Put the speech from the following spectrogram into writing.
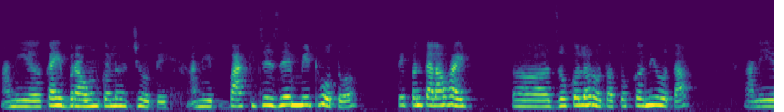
आणि काही ब्राऊन कलरचे होते. आणि बाकीचे जे मीठ होतं ते पण त्याला व्हाईट जो कलर होता तो कमी होता. आणि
